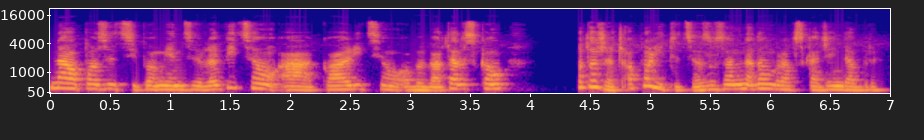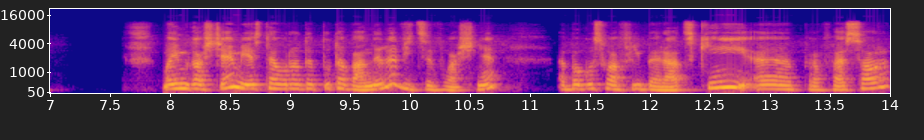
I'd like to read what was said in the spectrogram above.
na opozycji pomiędzy Lewicą a Koalicją Obywatelską. Oto rzecz o polityce. Zuzanna Dąbrowska, dzień dobry. Moim gościem jest eurodeputowany Lewicy właśnie, Bogusław Liberacki, e, profesor.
